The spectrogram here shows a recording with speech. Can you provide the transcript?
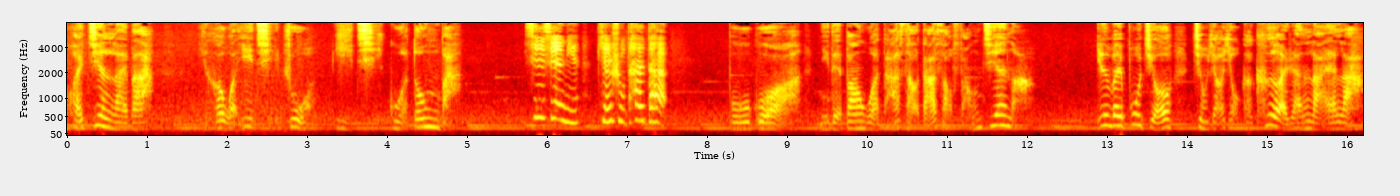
快进来吧，你和我一起住，一起过冬吧。谢谢你，田鼠太太。不过你得帮我打扫打扫房间啊，因为不久就要有个客人来了。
